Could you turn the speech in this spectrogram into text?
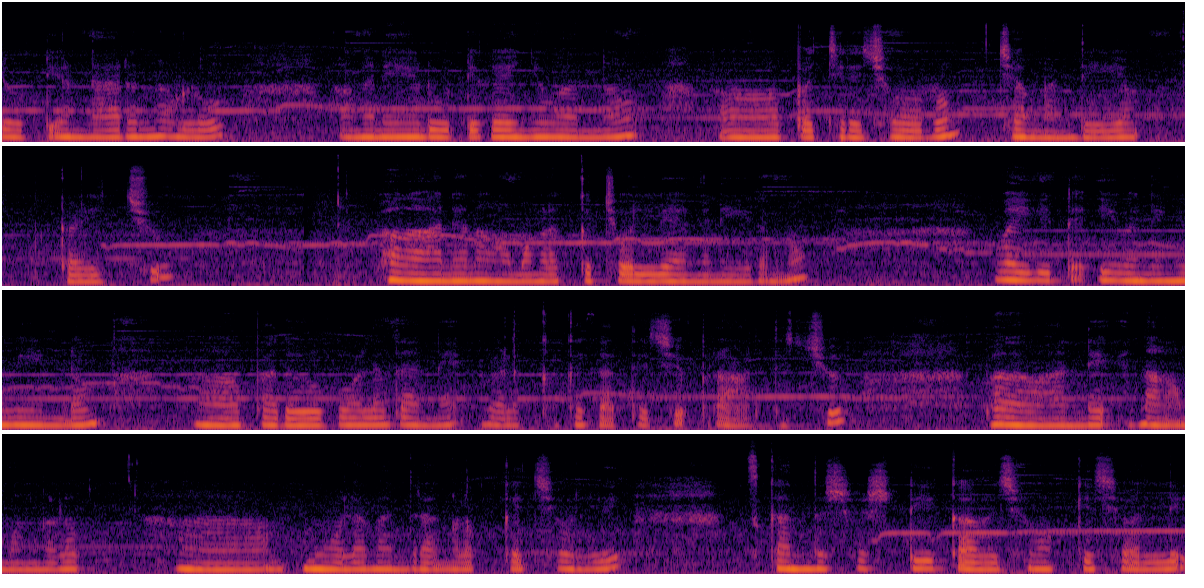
ഡ്യൂട്ടി ഉണ്ടായിരുന്നുള്ളൂ. അങ്ങനെ ഡ്യൂട്ടി കഴിഞ്ഞ് വന്നു. പച്ചിരച്ചോറും ചമ്മന്തിയും കഴിച്ചു. ഭഗവാന നാമങ്ങളൊക്കെ ചൊല്ലി അങ്ങനെ ഇരുന്നു. വൈകിട്ട് ഈവനിങ് വീണ്ടും പതിവ് പോലെ തന്നെ വിളക്കൊക്കെ കത്തിച്ച് പ്രാർത്ഥിച്ചു. ഭഗവാന്റെ നാമങ്ങളും മൂലമന്ത്രങ്ങളൊക്കെ ചൊല്ലി സ്കന്ധഷ്ടി കവചമൊക്കെ ചൊല്ലി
